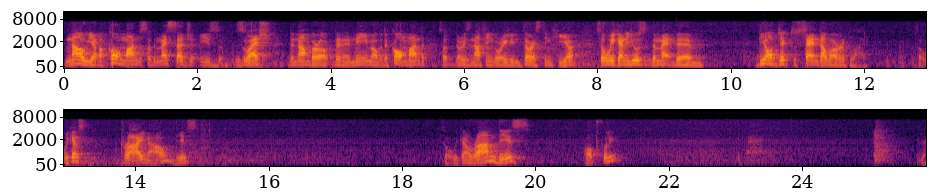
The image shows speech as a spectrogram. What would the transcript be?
Now you have a command, so the message is slash the number of the name of the command, so there is nothing really interesting here. So we can use the, the, the object to send our reply. So we can try now this. So we can run this hopefully. Yeah,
